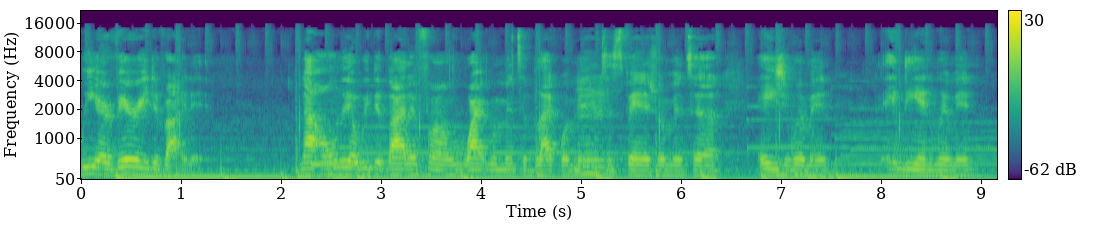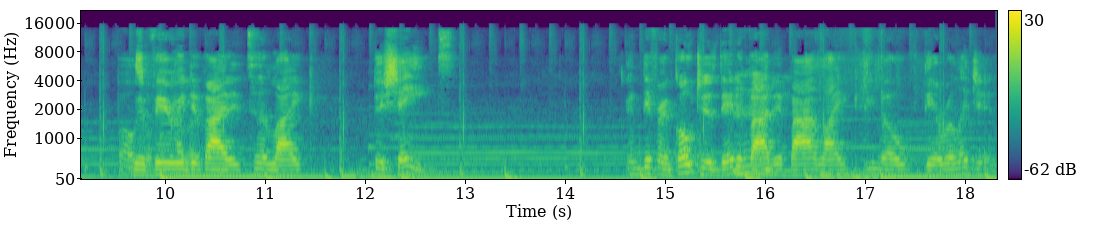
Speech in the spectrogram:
we are very divided. Not only are we divided from white women to black women mm. to Spanish women to Asian women, Indian women, we're very divided to like the shades. In different cultures, they're mm-hmm. divided by like you know their religion.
